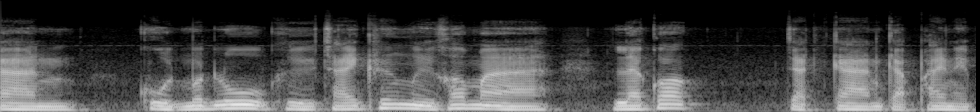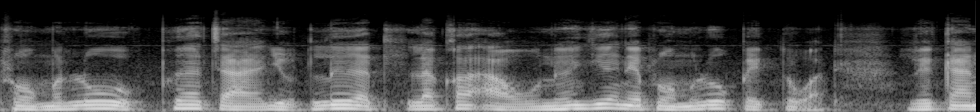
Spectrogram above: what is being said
การขูดมดลูกคือใช้เครื่องมือเข้ามา แล้วก็จัดการกับภายในโพรงมดลูก เพื่อจะหยุดเลือด แล้วก็เอาเนื้อเยื่อในโพรงมดลูกไปตรวจ หรือการ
